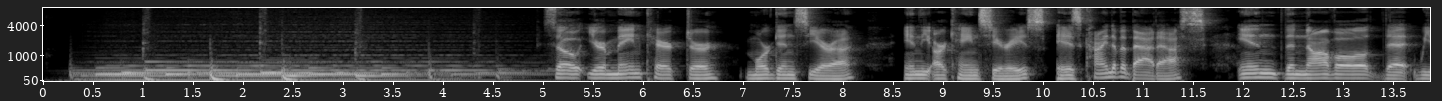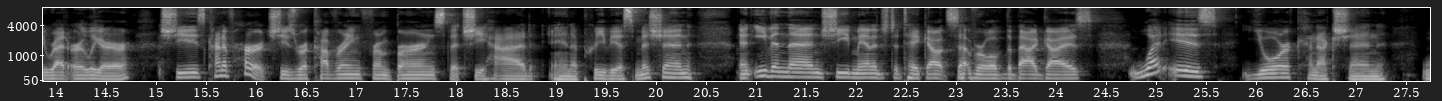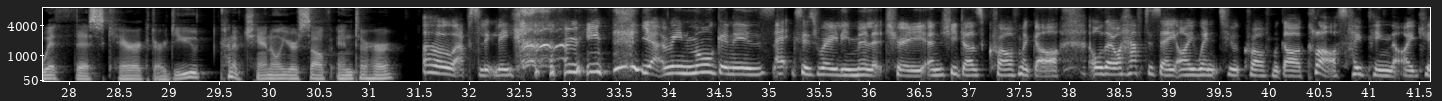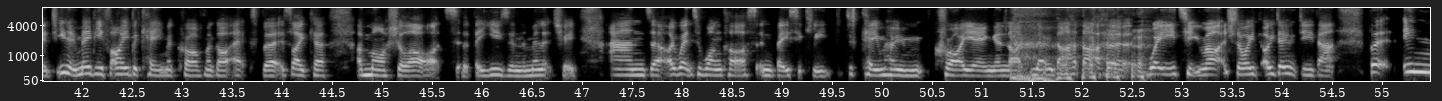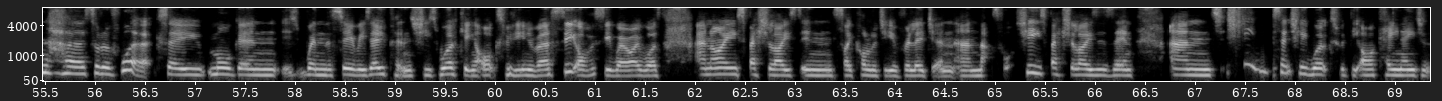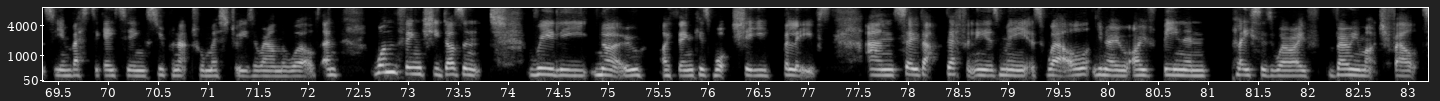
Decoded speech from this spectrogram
So, your main character, Morgan Sierra, in the ARKANE series, is kind of a badass. In the novel that we read earlier, she's kind of hurt. She's recovering from burns that she had in a previous mission. And even then, she managed to take out several of the bad guys. What is your connection with this character? Do you kind of channel yourself into her? Oh, absolutely. I mean, yeah, I mean, Morgan is ex Israeli military and she does Krav Maga. Although I have to say, I went to a Krav Maga class hoping that I could, you know, maybe if I became a Krav Maga expert, it's like a, a martial art that they use in the military. And uh, I went to one class and basically just came home crying and like, no, that, that hurt way too much. So I, I don't do that. But in her sort of work, so Morgan, when the series opens, she's working at Oxford University, obviously where I I was. And I specialized in psychology of religion, and that's what she specializes in. And she essentially works with the ARKANE Agency investigating supernatural mysteries around the world. And one thing she doesn't really know, I think, is what she believes. And so that definitely is me as well. You know, I've been in places where I've very much felt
